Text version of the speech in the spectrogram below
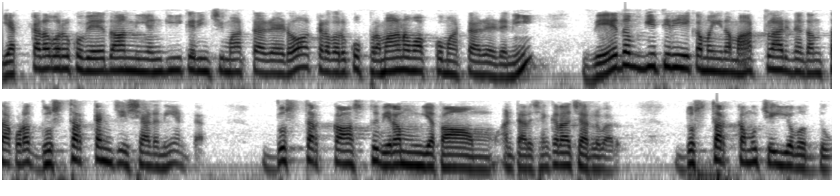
ఎక్కడ వరకు వేదాన్ని అంగీకరించి మాట్లాడాడో అక్కడ వరకు ప్రమాణవాక్కు మాట్లాడాడని వేద వ్యతిరేకమైన మాట్లాడినదంతా కూడా దుస్తర్కం చేశాడని అంటారు. దుస్తర్కాస్తు విరమ్యతాం అంటారు శంకరాచార్యుల వారు దుస్తర్కము చెయ్యవద్దు.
